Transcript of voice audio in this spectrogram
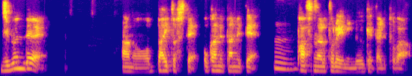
自分であのバイトしてお金貯めて、うん、パーソナルトレーニング受けたりとか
